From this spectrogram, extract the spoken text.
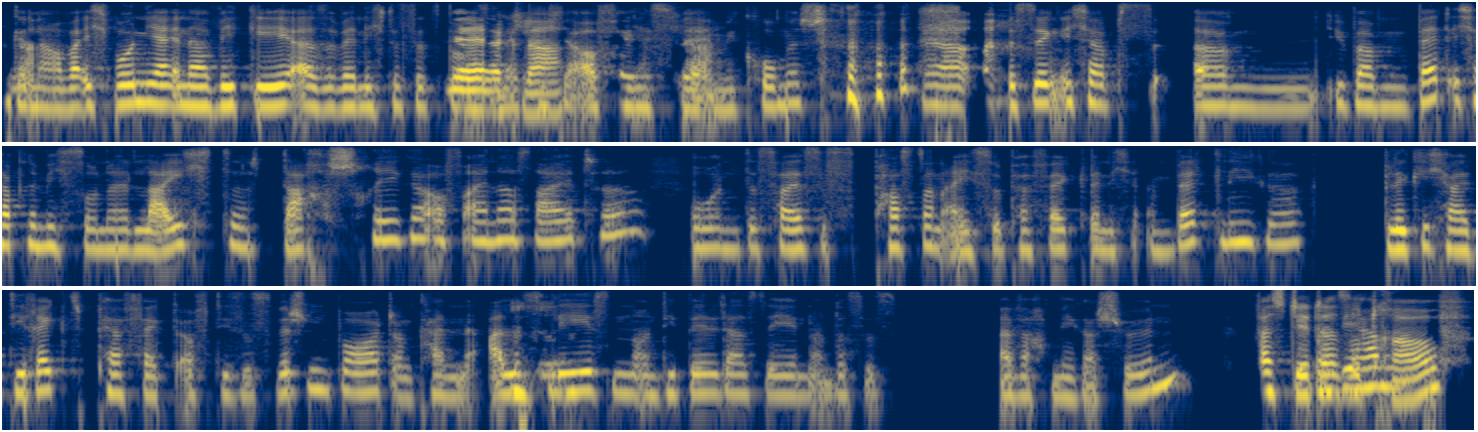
genau, weil ich wohne ja in einer WG, also wenn ich das jetzt bei ja, uns in der klar. Küche aufhänge, ja, wäre irgendwie komisch. Ja. Deswegen, ich habe es ähm, über dem Bett. Ich habe nämlich so eine leichte Dachschräge auf einer Seite. Und das heißt, es passt dann eigentlich so perfekt, wenn ich im Bett liege blicke ich halt direkt perfekt auf dieses Vision Board und kann alles mhm. lesen und die Bilder sehen und das ist einfach mega schön. Was steht da so haben, drauf,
